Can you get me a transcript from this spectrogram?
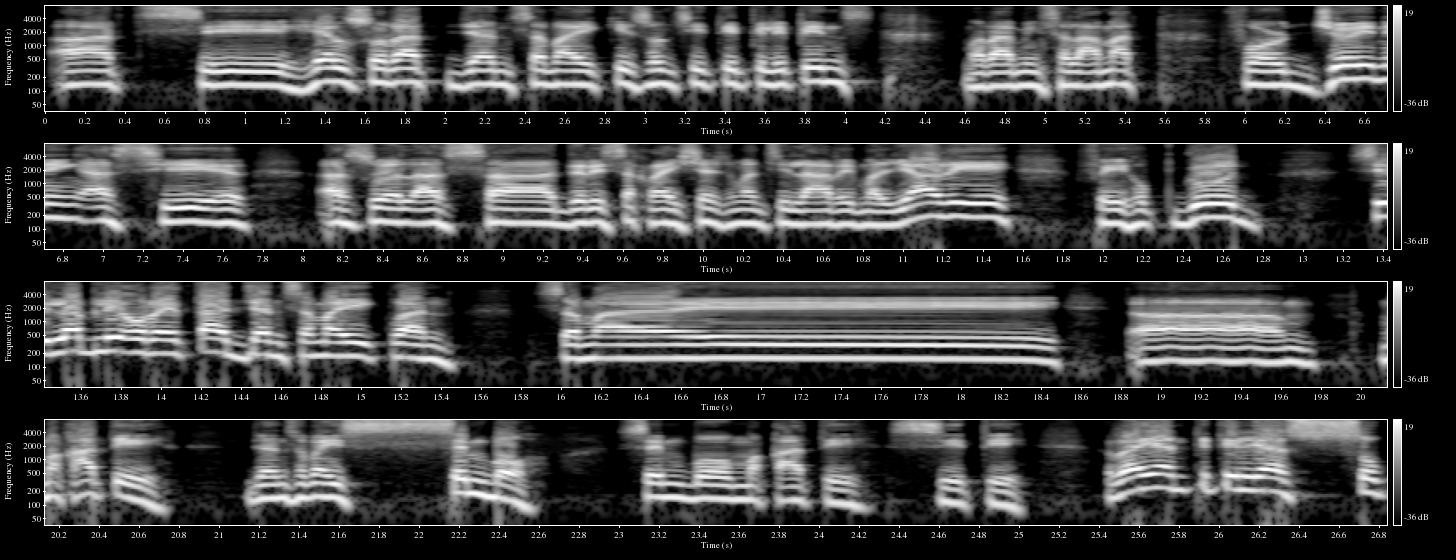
At si Hel Surat dyan sa may Quezon City, Philippines. Maraming salamat for joining us here as well as uh, diri sa Christchurch man si Larry Malyari, Faye Hopgood, si Lovely Oreta dyan sa may kwan, sa may um, Makati, dyan sa may Sembo, Sembo, Makati City. Ryan Pitilla Sop,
